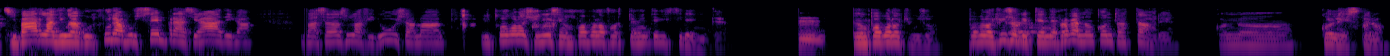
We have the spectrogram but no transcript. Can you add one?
Si parla di una cultura pur sempre asiatica, basata sulla fiducia, ma il popolo cinese è un popolo fortemente diffidente. Mm. È un popolo chiuso. Un popolo chiuso che tende proprio a non contrattare con, uh, con l'estero.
